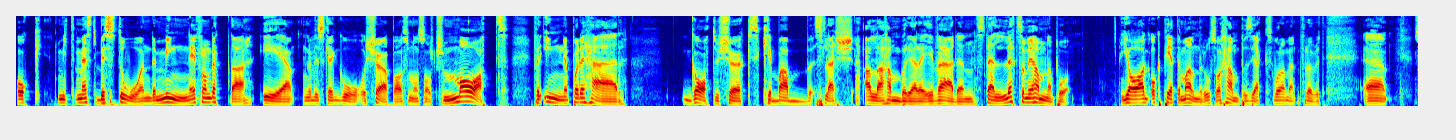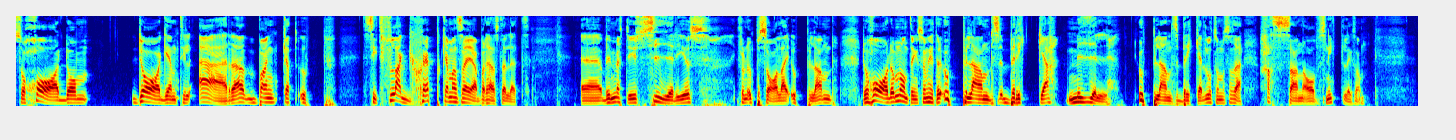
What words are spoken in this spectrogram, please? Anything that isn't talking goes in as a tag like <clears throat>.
Och mitt mest bestående minne från detta är när vi ska gå och köpa oss någon sorts mat. För inne på det här gatuköks kebab slash alla hamburgare i världen stället som vi hamnar på. Jag och Peter Malmros och Hampus Jax, våran vän för övrigt, eh, så har de dagen till ära bankat upp sitt flaggskepp kan man säga på det här stället. Eh, vi mötte ju Sirius från Uppsala i Uppland. Då har de någonting som heter Upplandsbricka mil. Upplandsbricka, det låter som ett sånt där Hassan-avsnitt liksom.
